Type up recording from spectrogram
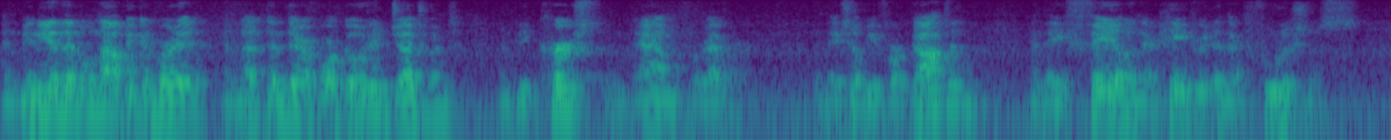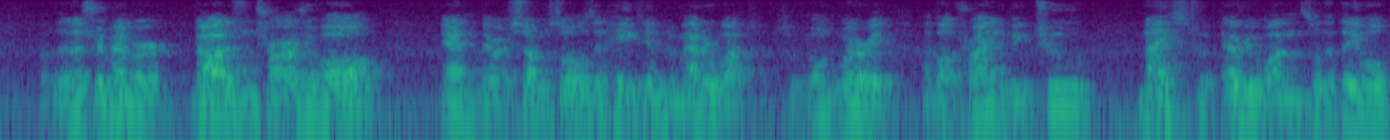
and many of them will not be converted, and let them therefore go to judgment and be cursed and damned forever. And they shall be forgotten, and they fail in their hatred and their foolishness. But let us remember, God is in charge of all, and there are some souls that hate him no matter what, so don't worry about trying to be too nice to everyone so that they will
